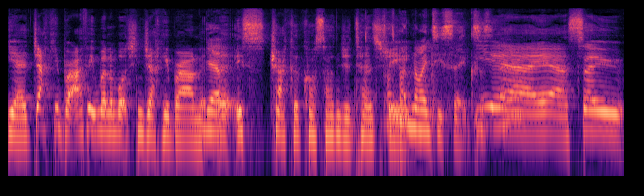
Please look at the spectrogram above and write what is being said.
yeah, Jackie Brown. I think when I'm watching Jackie Brown, Yep. yeah. Uh, it's track across 110th That's Street. about 96, isn't yeah, it? yeah. So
